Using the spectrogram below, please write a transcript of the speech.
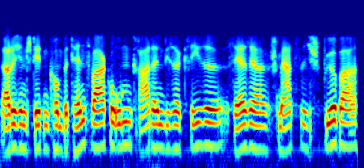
Dadurch entsteht ein Kompetenzvakuum, gerade in dieser Krise sehr, sehr schmerzlich spürbar.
